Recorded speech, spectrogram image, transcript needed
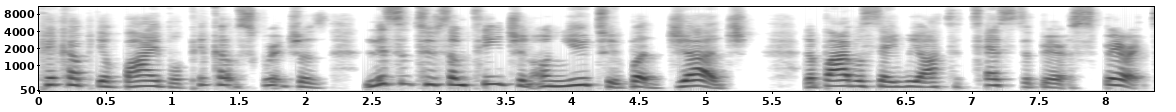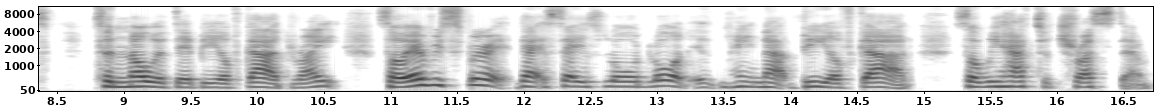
Pick up your Bible, pick up scriptures, listen to some teaching on YouTube, but judge the Bible say we are to test the spirit to know if they be of God, right? So every spirit that says, Lord, Lord, it may not be of God. So we have to trust them.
